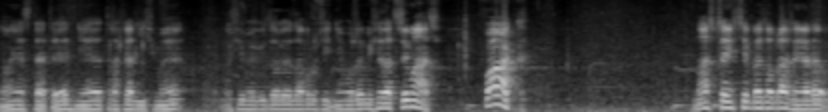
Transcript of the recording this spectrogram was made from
No niestety, nie trafialiśmy. Musimy widzowie zawrócić, nie możemy się zatrzymać. Fuck! Na szczęście bez obrażeń, ale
